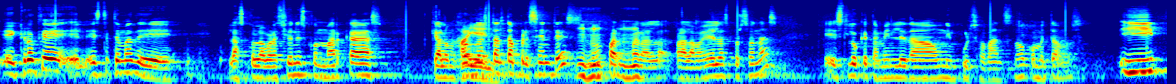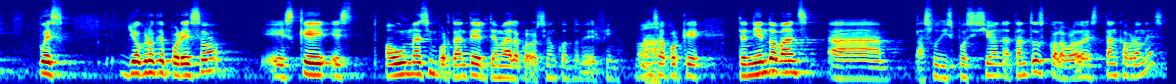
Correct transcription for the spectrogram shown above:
eh, creo que este tema de las colaboraciones con marcas que a lo mejor no High-end. están tan presentes ¿no? Para, para la, para la mayoría de las personas es lo que también le da un impulso a Vans, ¿no? Comentamos. Y pues yo creo que por eso es que es aún más importante el tema de la colaboración con Tony Delfino, ¿no? O sea, porque teniendo Vans a, a su disposición a tantos colaboradores tan cabrones,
